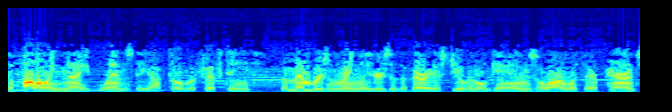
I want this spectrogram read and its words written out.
The following night, Wednesday, October 15th, the members and ringleaders of the various juvenile gangs, along with their parents,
